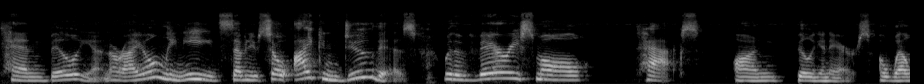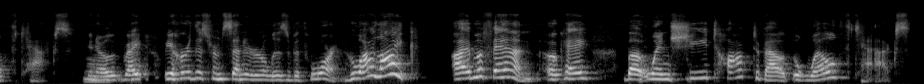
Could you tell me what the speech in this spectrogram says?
10 billion or I only need 70. So I can do this with a very small tax on billionaires, a wealth tax. You know, mm. right? We heard this from Senator Elizabeth Warren, who I like. I'm a fan. Okay. But when she talked about the wealth tax,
